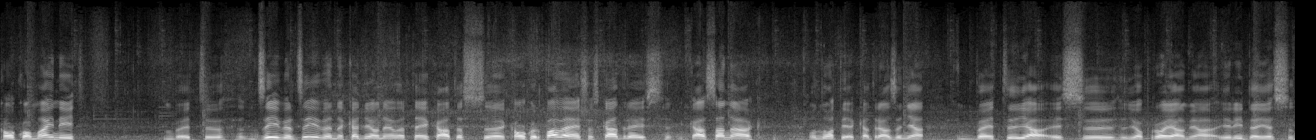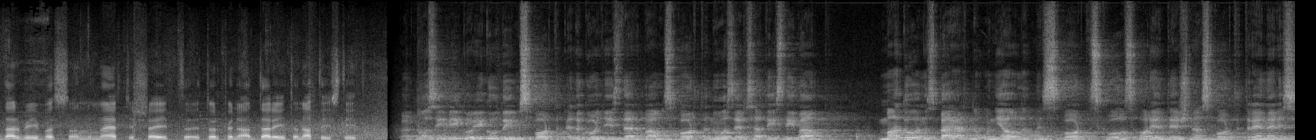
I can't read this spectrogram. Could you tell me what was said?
kaut ko mainīt, Bet uh, dzīve ir dzīve, nekad jau nevar teikt, kā tas uh, kaut kur pavēršas kādreiz, kā sanāk un notiek katrā ziņā. Bet jā, es joprojām jā, ir idejas, darbības un mērķi šeit turpināt darīt un attīstīt. Par nozīmīgo ieguldījumu sporta pedagoģijas darbā un sporta nozeres attīstībā Madonas bērnu un jaunatnes sporta skolas orientēšanās sporta treneris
